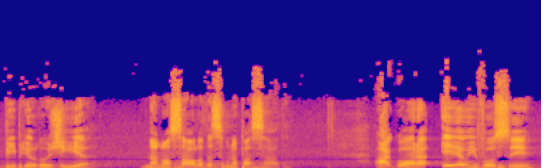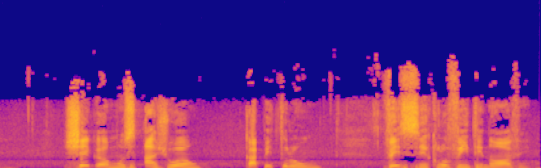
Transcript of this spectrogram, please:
bibliologia na nossa aula da semana passada. Agora eu e você chegamos a João, capítulo 1, versículo 29.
